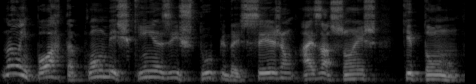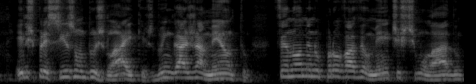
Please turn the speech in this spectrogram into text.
Não importa quão mesquinhas e estúpidas sejam as ações que tomam. Eles precisam dos likes, do engajamento, fenômeno provavelmente estimulado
